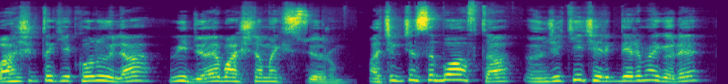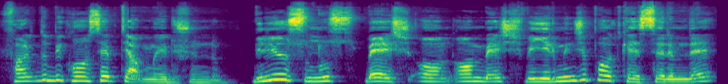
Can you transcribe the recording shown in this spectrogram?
başlıktaki konuyla videoya başlamak istiyorum. Açıkçası bu hafta önceki içeriklerime göre farklı bir konsept yapmayı düşündüm. Biliyorsunuz 5, 10, 15 ve 20. podcastlerimde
